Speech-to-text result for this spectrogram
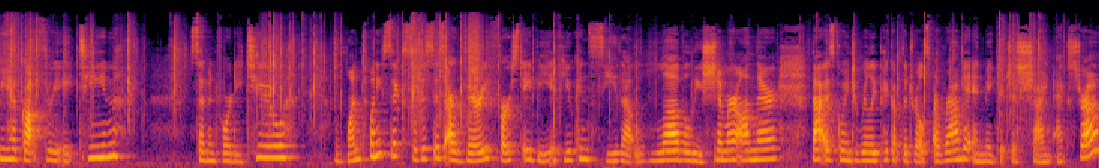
We have got 318, 742, 126. So this is our very first AB. If you can see that lovely shimmer on there, that is going to really pick up the drills around it and make it just shine extra.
